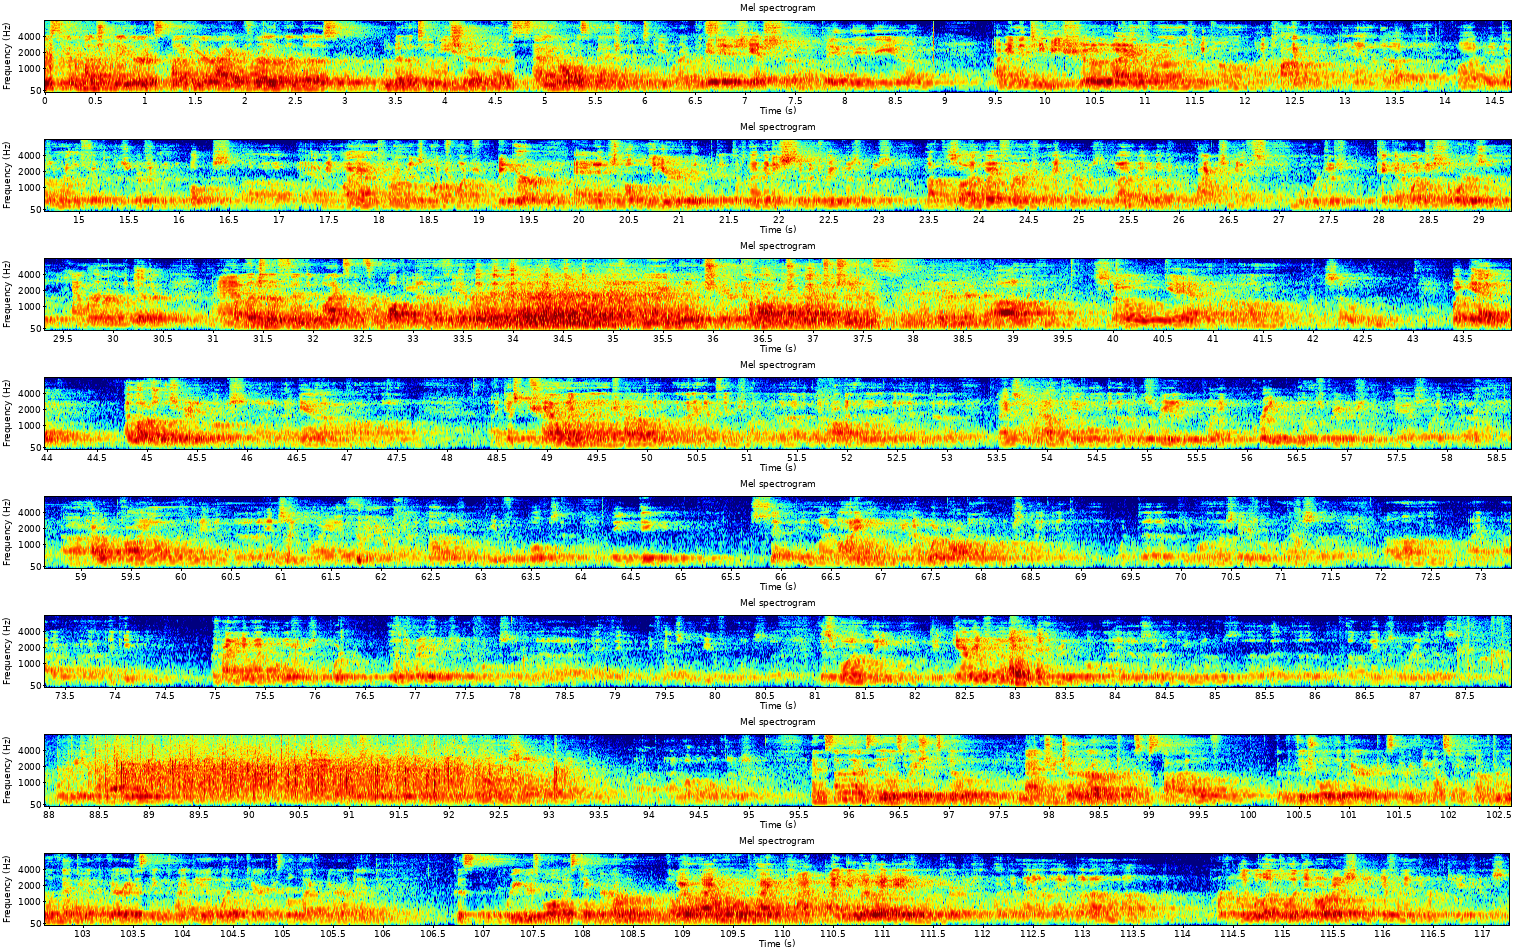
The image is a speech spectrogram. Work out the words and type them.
we see a much bigger and spikier Iron Throne than those who know the TV show know. This is how you always imagined it to be, right? This It is, yes. Uh, they, the, the, uh, I mean, the TV show Iron Throne has become iconic, and uh, but it doesn't really fit the description in the books. Uh, I mean, my Iron Throne is much, much bigger, and it's uglier. It, it doesn't have any symmetry because it was not designed by a furniture maker. It was designed by a bunch of blacksmiths who were just taking a bunch of swords and together. A bunch of offended blacksmiths are walking out of the theater. right now. I mean, I can put a chair. Come on, George. Jeez. So yeah, um, so but yeah, I love illustrated books. I, again, I'm, I'm uh, I guess channeling my own childhood when I had things like uh, Robin Hood and uh, Knights of the Round Table, you know, illustrated by great illustrators in the past like books, and they they set in my mind, you know, what Robin Hood looks like and what the people in those days look like. So um, I, I, uh, I keep trying to get my publishers to put illustrations in the books, and uh, I, I think we've had some beautiful ones. Uh, this one, the, the Gary Gianni illustrated book, Knight of the Seven Kingdoms, uh, that uh, Dunk and Egg Stories, that's a gorgeous one too. And the first edition of Game of Thrones, uh, I, I love all of those. And sometimes the illustrations don't match each other up in terms of style of, and the visual of the characters and everything else. Are you comfortable with that? Do you have a very distinct idea of what the characters look like in your own head? Because readers will always take their own. they'll Well, I, I. I, I do have ideas of what characters look like in my own head, but I'm, I'm perfectly willing to let the artist do different interpretations.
